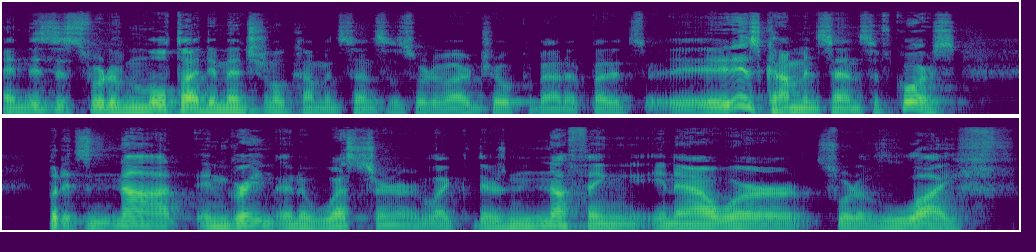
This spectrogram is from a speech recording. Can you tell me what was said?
and this is sort of multidimensional common sense is sort of our joke about it but it's it is common sense of course but it's not ingrained in a westerner like there's nothing in our sort of life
